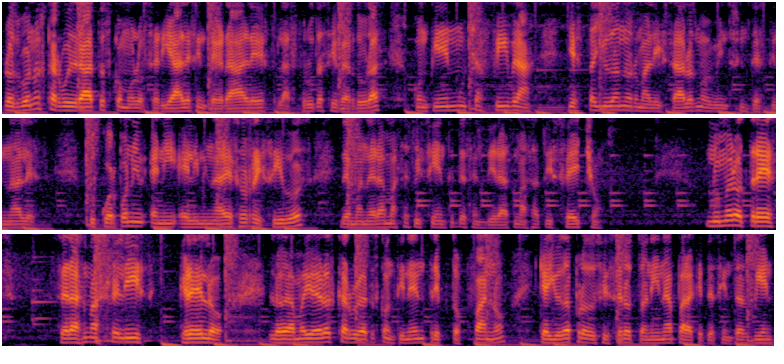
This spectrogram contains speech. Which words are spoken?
Los buenos carbohidratos como los cereales integrales, las frutas y verduras contienen mucha fibra y esta ayuda a normalizar los movimientos intestinales. Tu cuerpo eliminará esos residuos de manera más eficiente y te sentirás más satisfecho. Número 3. Serás más feliz, créelo. La mayoría de los carbohidratos contienen triptofano que ayuda a producir serotonina para que te sientas bien.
